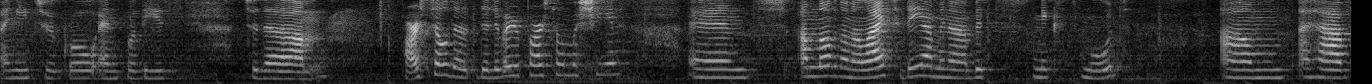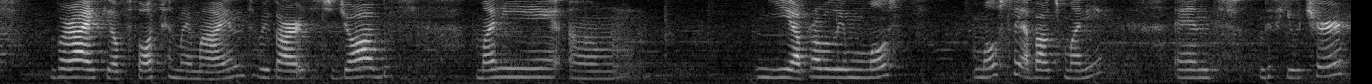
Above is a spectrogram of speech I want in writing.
I need to go and put these to the um, parcel the delivery parcel machine and I'm not gonna lie today I'm in a bit mixed mood. Um, I have variety of thoughts in my mind regards to jobs money um, yeah probably most mostly about money and the future.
